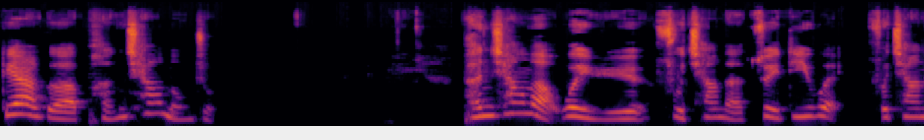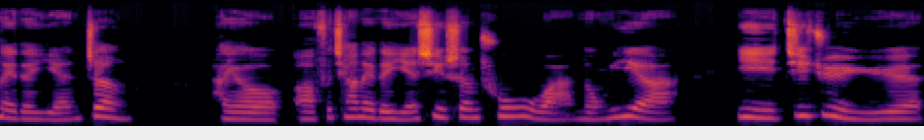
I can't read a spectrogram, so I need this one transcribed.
第二个，盆腔脓肿。盆腔呢，位于腹腔的最低位，腹腔内的炎症，还有呃腹腔内的炎性渗出物啊、脓液啊，易积聚于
